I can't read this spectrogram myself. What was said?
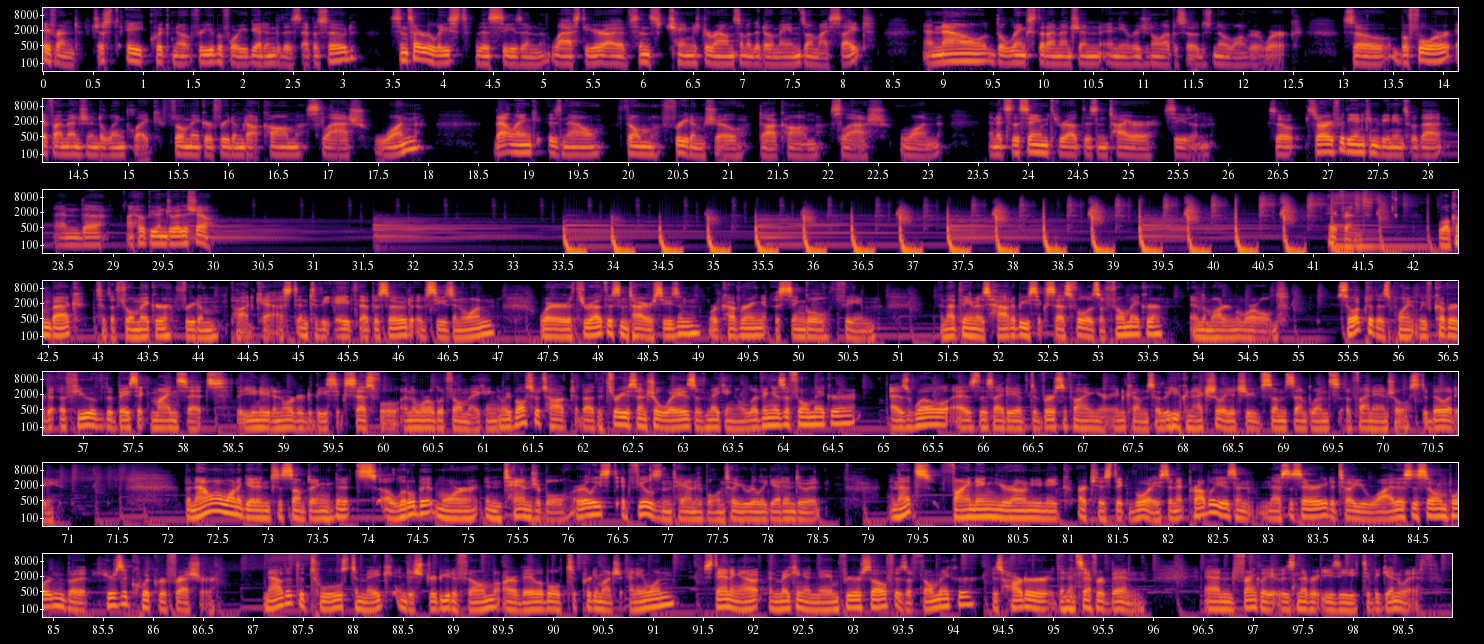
Hey, friend, just a quick note for you before you get into this episode. Since I released this season last year, I have since changed around some of the domains on my site, and now the links that I mention in the original episodes no longer work. So before, if I mentioned a link like filmmakerfreedom.com slash one, that link is now filmfreedomshow.com slash one. And it's the same throughout this entire season. So sorry for the inconvenience with that, and uh, I hope you enjoy the show. Hey, friends. Welcome back to the Filmmaker Freedom Podcast and to the eighth episode of season one, where throughout this entire season, we're covering a single theme. And that theme is how to be successful as a filmmaker in the modern world. So, up to this point, we've covered a few of the basic mindsets that you need in order to be successful in the world of filmmaking. And we've also talked about the three essential ways of making a living as a filmmaker, as well as this idea of diversifying your income so that you can actually achieve some semblance of financial stability. But now I want to get into something that's a little bit more intangible, or at least it feels intangible until you really get into it. And that's finding your own unique artistic voice. And it probably isn't necessary to tell you why this is so important, but here's a quick refresher. Now that the tools to make and distribute a film are available to pretty much anyone, standing out and making a name for yourself as a filmmaker is harder than it's ever been. And frankly, it was never easy to begin with.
